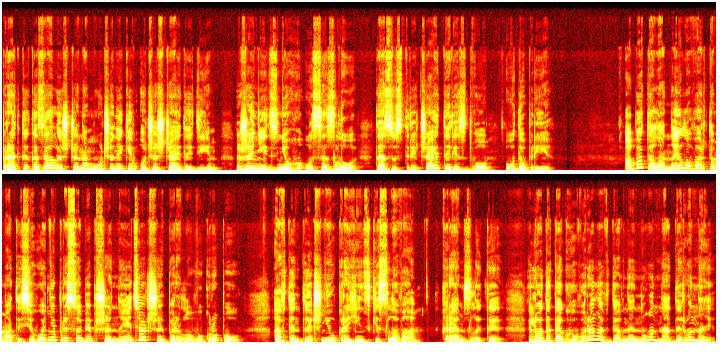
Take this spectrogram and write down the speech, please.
Предки казали, що на мучеників очищайте дім, женіть з нього усе зло та зустрічайте Різдво у добрі. Аби таланило, варто мати сьогодні при собі пшеницю чи перлову крупу, автентичні українські слова, кремзлики. Люди так говорили в давнину на деруни.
